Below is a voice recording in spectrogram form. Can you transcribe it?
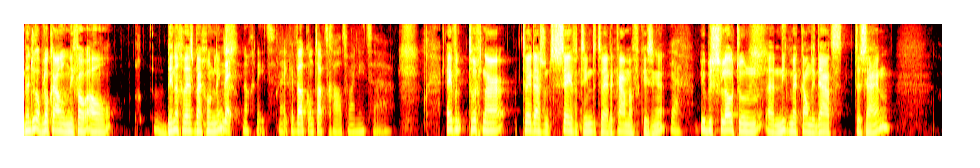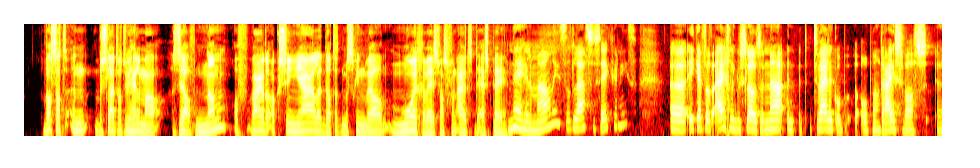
Bent u op lokaal niveau al binnen geweest bij GroenLinks? nee, nog niet. Nee, ik heb wel contact gehad, maar niet. Even terug naar 2017, de Tweede Kamerverkiezingen. ja. U besloot toen eh, niet meer kandidaat te zijn. Was dat een besluit wat u helemaal zelf nam? Of waren er ook signalen dat het misschien wel mooi geweest was vanuit de SP? Nee, helemaal niet. Dat laatste zeker niet. Eh, ik heb dat eigenlijk besloten na, terwijl ik op, op een reis was eh,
